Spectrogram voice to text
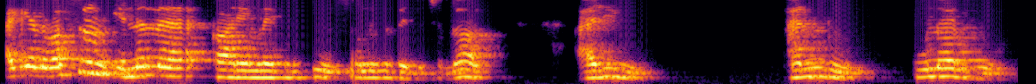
அங்கே அந்த வசனம் என்னென்ன காரியங்களை குறித்து சொல்லுகிறது என்று சொன்னால் அறிவு அன்பு உணர்வு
